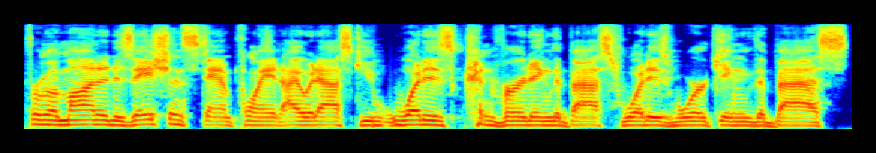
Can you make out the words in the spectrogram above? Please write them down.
from a monetization standpoint, I would ask you, what is converting the best? What is working the best?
